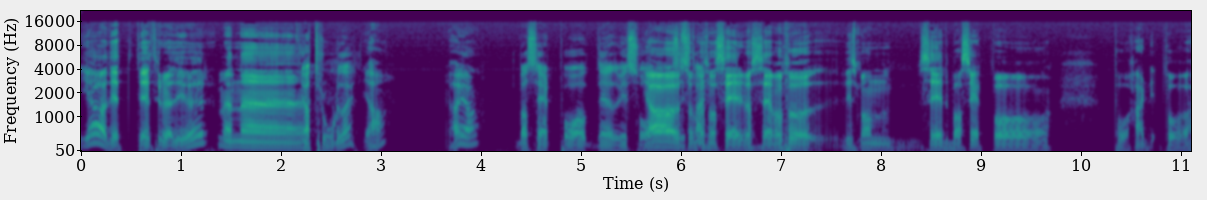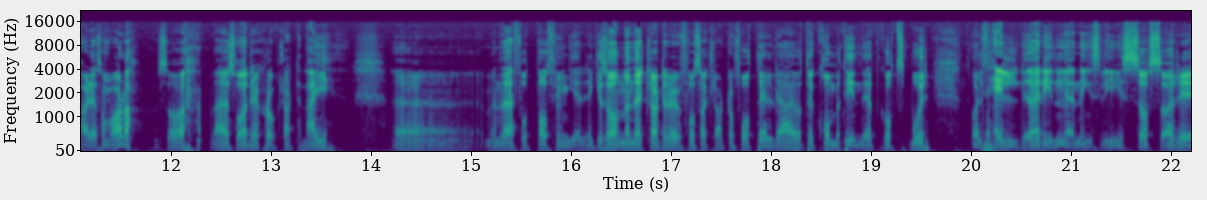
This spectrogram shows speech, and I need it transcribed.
Ja, det, det tror jeg de gjør, men uh, Ja, tror du det? ja. Ja, ja. Basert på det vi så ja sist her? Ja, hvis, hvis man ser basert på på, helg, på helga som var, da, så er svaret klokkeklart nei. Uh, men det er, fotball fungerer ikke sånn. Men det er klart Raufoss har klart å få til, det er jo at de har kommet inn i et godt spor. De var litt heldige der innledningsvis, og så har de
